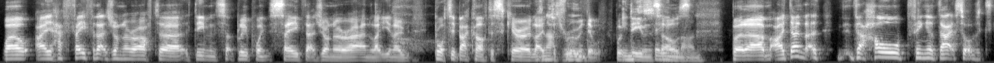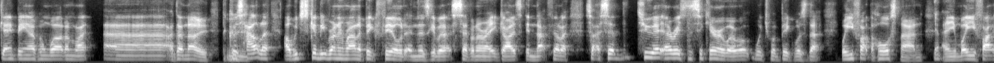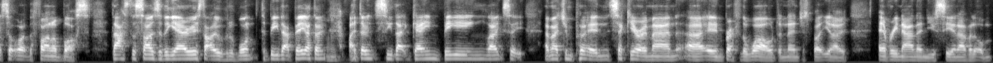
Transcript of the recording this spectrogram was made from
well, I have faith for that genre after Demon Bluepoint saved that genre and like you know brought it back after Sekiro like just ruined it with Demon Souls. Man. But um, I don't know the whole thing of that sort of game being open world. I'm like, uh, I don't know because mm. how like, are we just going to be running around a big field and there's going to be like seven or eight guys in that field? Like, so I said two areas in Sekiro were, which were big was that where you fight the horseman yep. and where you fight sort of like the final boss. That's the size of the areas that I would want to be that big. I don't, mm. I don't see that game being like. So imagine putting Sekiro man uh, in Breath of the Wild and then just like you know every now and then you see another little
